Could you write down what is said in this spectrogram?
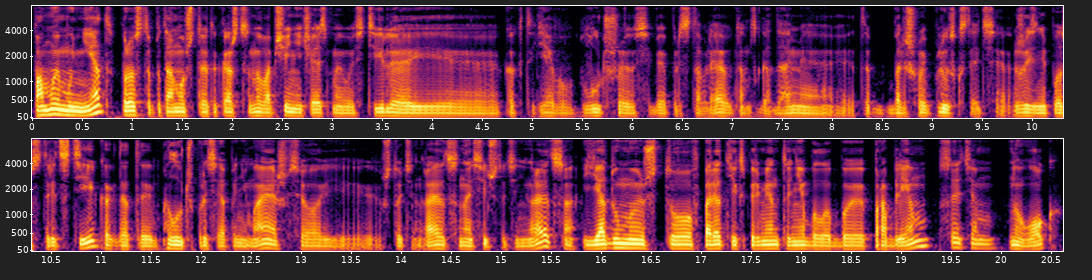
по-моему, нет, просто потому что это кажется, ну, вообще не часть моего стиля, и как-то я его лучше себе представляю там с годами. Это большой плюс, кстати, жизни после 30, когда ты лучше про себя понимаешь все, и что тебе нравится носить, что тебе не нравится. Я думаю, что в порядке эксперимента не было бы проблем с этим. Ну, ок,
